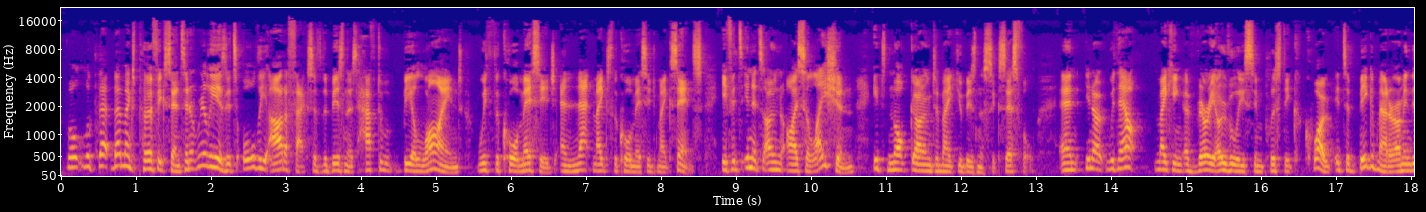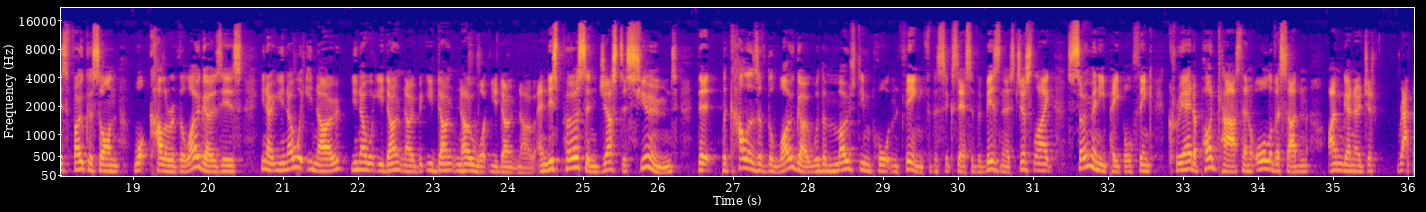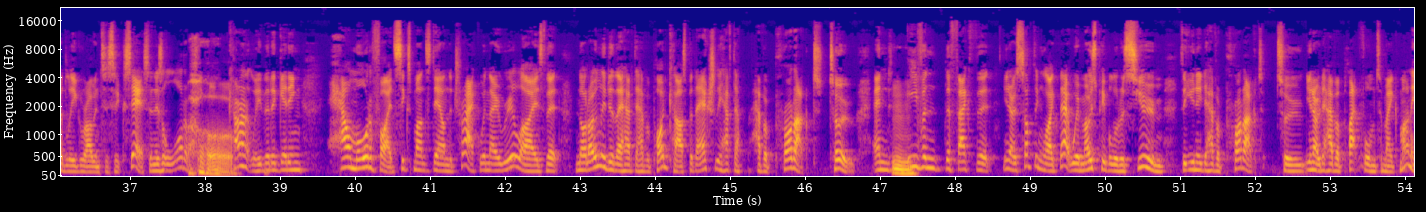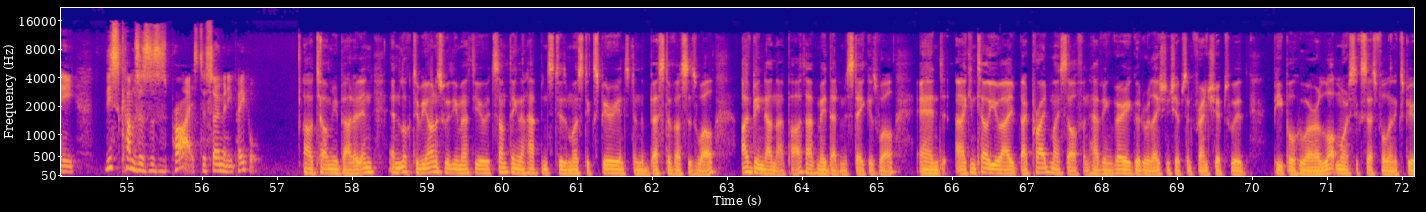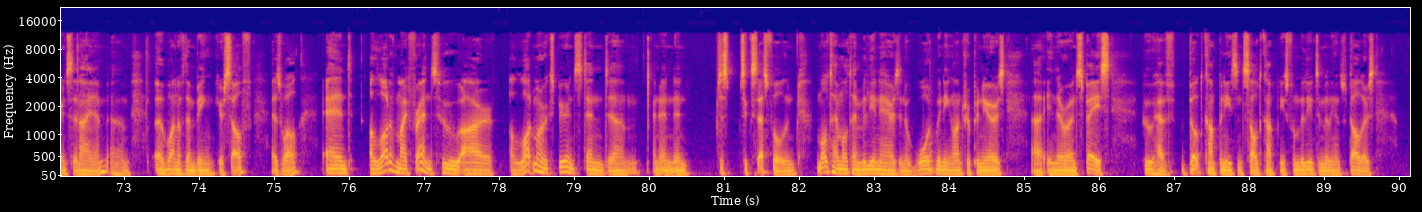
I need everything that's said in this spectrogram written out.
Well, look, that, that makes perfect sense. And it really is. It's all the artifacts of the business have to be aligned with the core message, and that makes the core message make sense. If it's in its own isolation, it's not going to make your business successful. And, you know, without making a very overly simplistic quote. It's a big matter. I mean, this focus on what color of the logos is, you know, you know what you know, you know what you don't know, but you don't know what you don't know. And this person just assumed that the colors of the logo were the most important thing for the success of a business. Just like so many people think create a podcast and all of a sudden I'm going to just rapidly grow into success. And there's a lot of people oh. currently that are getting how mortified six months down the track when they realize that not only do they have to have a podcast, but they actually have to have a product too. And mm. even the fact that, you know, something like that, where most people would assume that you need to have a product to, you know, to have a platform to make money, this comes as a surprise to so many people. Oh, tell me about it. And and look, to be honest with you, Matthew, it's something that happens to the most experienced and the best of us as well. I've been down that path. I've made that mistake as well. And I can tell you, I, I pride myself in having very good relationships and friendships with people who are a lot more successful and experienced than I am. Um, uh, one of them being yourself as well. And a lot of my friends who are a lot more experienced and um, and, and, and just successful and multi multi millionaires and award winning entrepreneurs uh, in their own space who have built companies and sold companies for millions and millions of dollars,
